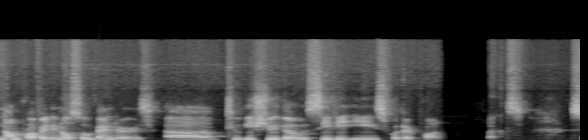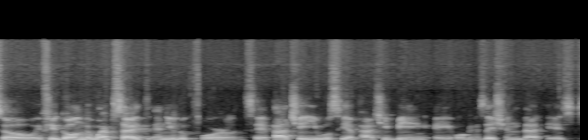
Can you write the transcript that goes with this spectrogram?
nonprofit and also vendors uh, to issue those CVEs for their products. So if you go on the website and you look for, say, Apache, you will see Apache being a organization that is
